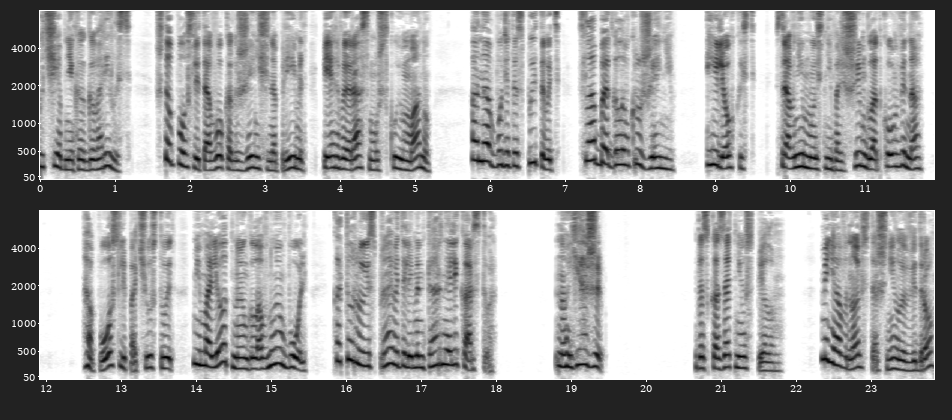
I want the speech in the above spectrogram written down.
учебниках говорилось, что после того, как женщина примет первый раз мужскую ману, она будет испытывать слабое головокружение и легкость, сравнимую с небольшим глотком вина, а после почувствует мимолетную головную боль, которую исправит элементарное лекарство. Но я же... Да сказать не успела. Меня вновь стошнило в ведро,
